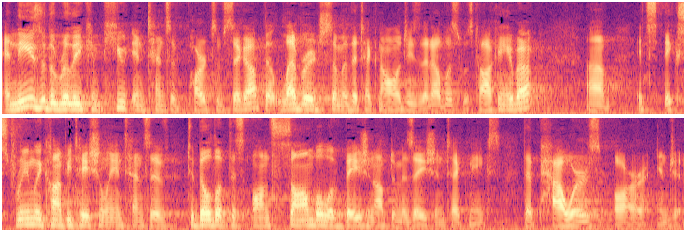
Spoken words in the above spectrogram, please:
And these are the really compute intensive parts of SIGOPT that leverage some of the technologies that Elvis was talking about. Um, it's extremely computationally intensive to build up this ensemble of Bayesian optimization techniques that powers our engine.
